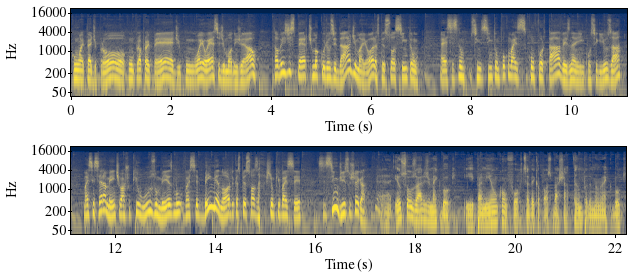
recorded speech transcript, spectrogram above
com o iPad Pro, com o próprio iPad, com o iOS de modo em geral, talvez desperte uma curiosidade maior, as pessoas sintam é, se, sintam, se sintam um pouco mais confortáveis né, em conseguir usar, mas sinceramente eu acho que o uso mesmo vai ser bem menor do que as pessoas acham que vai ser se, se um dia isso chegar. É, eu sou usuário de MacBook e para mim é um conforto saber que eu posso baixar a tampa do meu MacBook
